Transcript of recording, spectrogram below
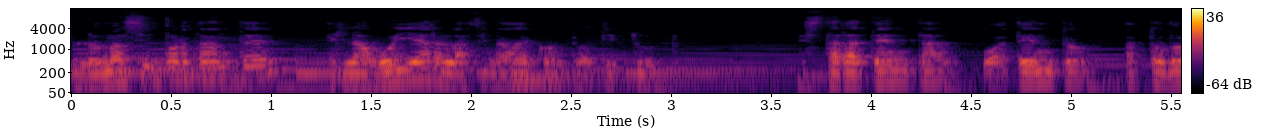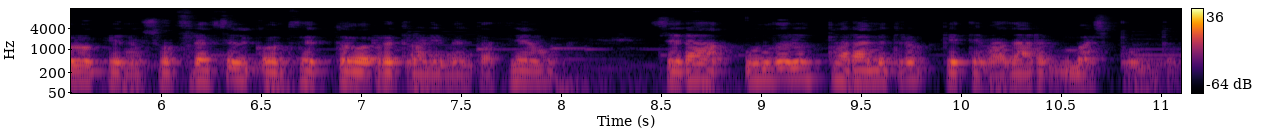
Lo más importante es la huella relacionada con tu actitud, Estar atenta o atento a todo lo que nos ofrece el concepto retroalimentación será uno de los parámetros que te va a dar más puntos.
